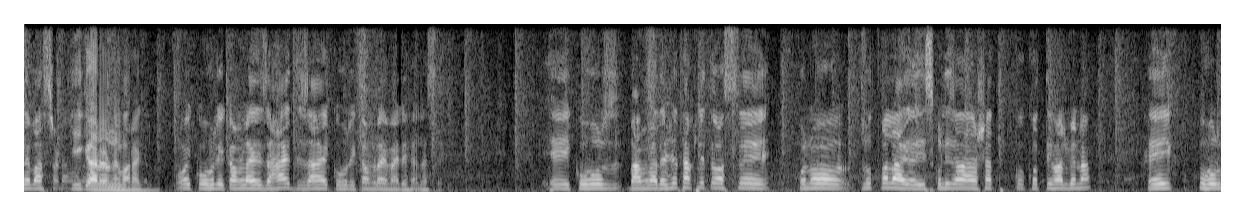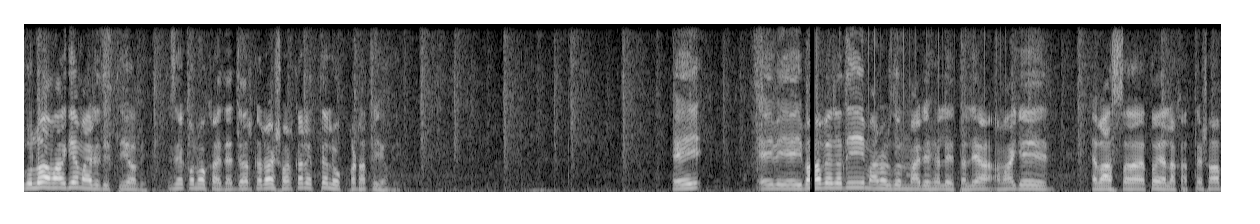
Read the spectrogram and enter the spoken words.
যে বাচ্চাটা কি কারণে মারা গেল? ওই কুহুরি কামলায় যাহায় যাহায় কুহুরি কামলায় মেরে ফেলেছে। এই কুহুর বাংলাদেশে থাকলে তো হচ্ছে কোনো জুতপালা স্কুলে যাওয়া আসা করতে পারবে না। এই কুহুরগুলো আমাকে মারি দিতে হবে। যে কোনো কায়দায় দরকার হয় সরকারের তে লোক পাঠাতেই হবে। এই এই, এইভাবে যদি মানুষজন মারি ফেলে, তাহলে আমাকে বাচ্চা তো এলাকাতে সব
